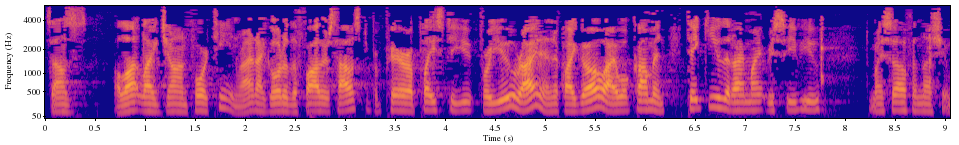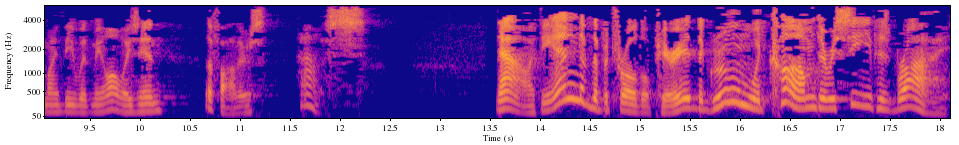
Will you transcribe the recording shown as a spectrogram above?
Sounds A lot like John 14, right? I go to the Father's house to prepare a place you, for you, right? And if I go, I will come and take you that I might receive you to myself, and thus you might be with me always in the Father's house. Now, at the end of the betrothal period, the groom would come to receive his bride.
